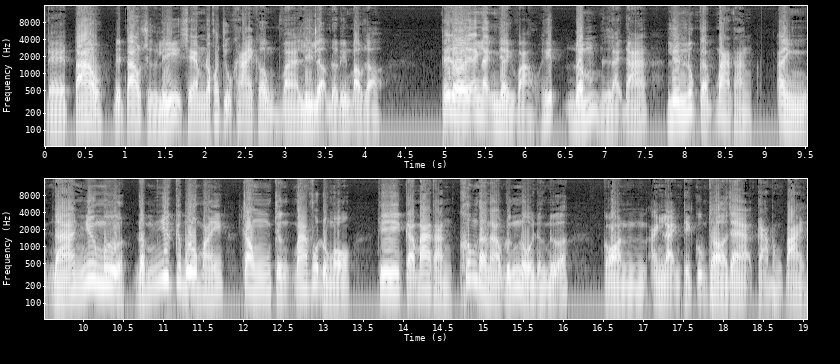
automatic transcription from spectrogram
Để tao, để tao xử lý xem nó có chịu khai không và ly lợm được đến bao giờ. Thế rồi anh Lạnh nhảy vào, hít đấm lại đá, liên lúc cả ba thằng. Anh đá như mưa, đấm như cái búa máy trong chừng 3 phút đồng hồ. Thì cả ba thằng không thằng nào đứng nổi được nữa. Còn anh Lạnh thì cũng thở ra cả bằng tay.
